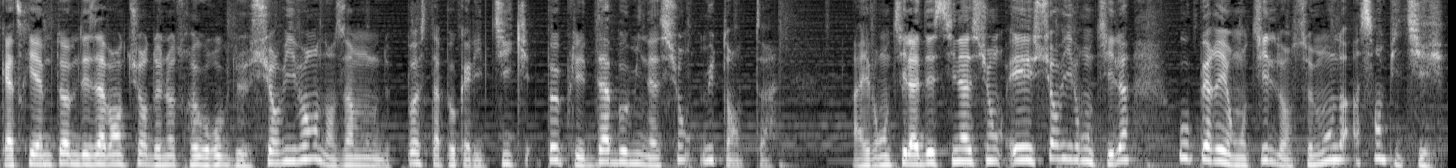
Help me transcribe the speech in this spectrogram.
Quatrième tome des aventures de notre groupe de survivants dans un monde post-apocalyptique peuplé d'abominations mutantes. Arriveront-ils à destination et survivront-ils ou périront-ils dans ce monde sans pitié?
